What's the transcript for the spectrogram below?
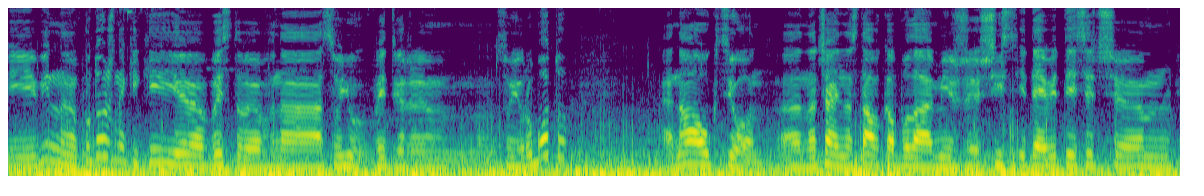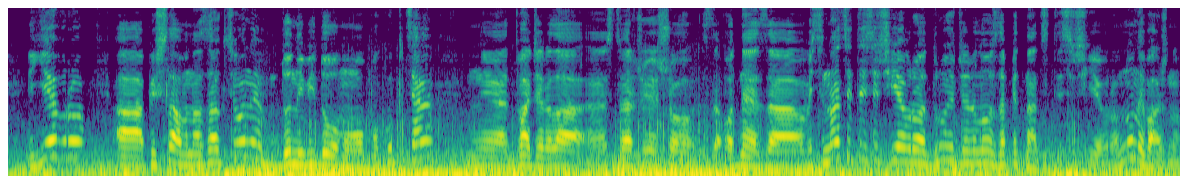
І він е, художник, який е, виставив на свою витвір ем, свою роботу е, на аукціон. Е, Начальна ставка була між 6 і 9 тисяч ем, євро. А пішла вона за аукціони до невідомого покупця. Е, Два джерела е, стверджує, що одне за 18 тисяч євро, а друге джерело за 15 тисяч євро. Ну, неважно.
